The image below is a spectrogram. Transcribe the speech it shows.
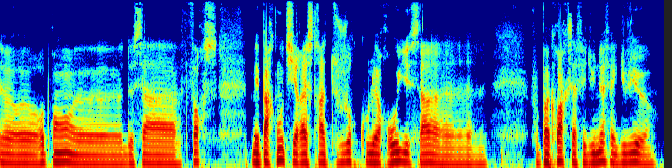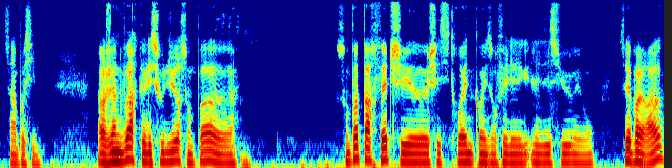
euh, reprend euh, de sa force. Mais par contre, il restera toujours couleur rouille. Ça, faut pas croire que ça fait du neuf avec du vieux. Hein. C'est impossible. Alors, je viens de voir que les soudures sont pas sont pas parfaites chez, chez Citroën quand ils ont fait les, essieux, mais bon, c'est pas grave.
